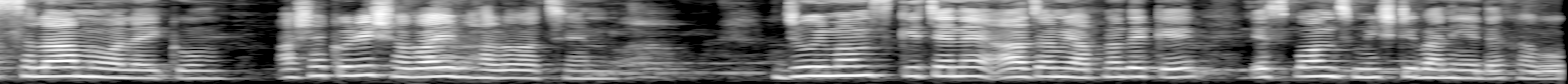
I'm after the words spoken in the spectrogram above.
আসসালামু আলাইকুম। আশা করি সবাই ভালো আছেন। জুই মমস কিচেনে আজ আমি আপনাদেরকে স্পঞ্জ মিষ্টি বানিয়ে দেখাবো।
